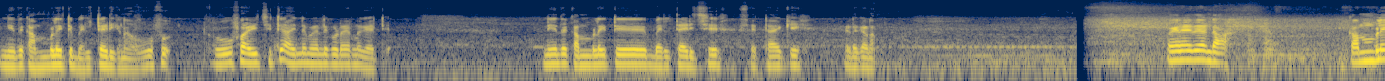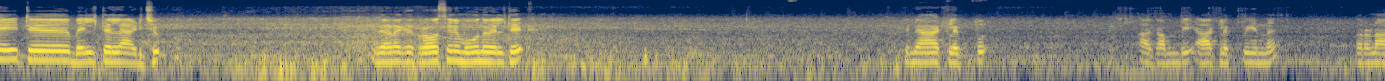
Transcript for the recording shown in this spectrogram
ഇനി ഇത് കംപ്ലീറ്റ് ബെൽറ്റ് അടിക്കണം. റൂഫ് റൂഫ് അഴിച്ചിട്ട് അതിന്റെ മേലിൽ കൂടെ ആയിരുന്നു കയറ്റി ഇനി ഇത് കംപ്ലീറ്റ് ബെൽറ്റ് അടിച്ച് സെറ്റാക്കി എടുക്കണം. അങ്ങനെ ഇത് കണ്ട കംപ്ലീറ്റ് ബെൽറ്റ് എല്ലാം അടിച്ചു. ഇത് ക്രോസിന് മൂന്ന് വെൽറ്റ് പിന്നെ ആ ക്ലിപ്പ് ആ കമ്പി ആ ക്ലിപ്പിൽ നിന്ന് ഒരെണ്ണം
